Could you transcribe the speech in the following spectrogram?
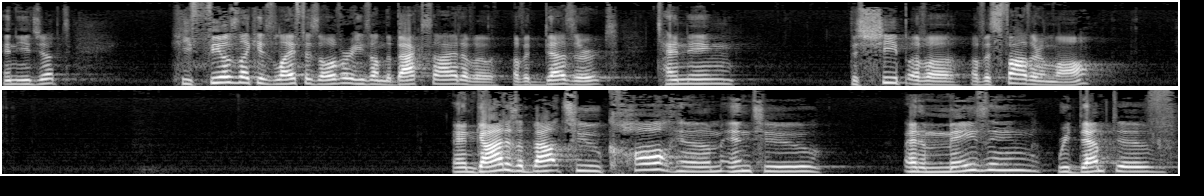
in Egypt. He feels like his life is over. He's on the backside of a, of a desert tending the sheep of, a, of his father in law. And God is about to call him into an amazing redemptive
